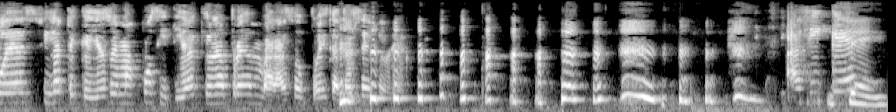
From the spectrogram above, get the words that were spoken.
Pues fíjate que yo soy más positiva que una prueba de embarazo, pues 14 Así que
